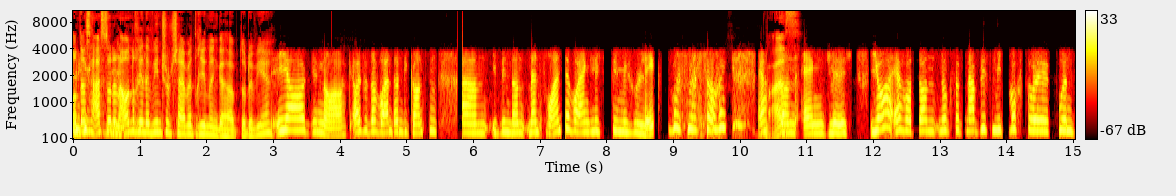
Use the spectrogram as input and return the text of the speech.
und das hast du dann auch noch in der Windschutzscheibe drinnen gehabt, oder wie? Ja, genau. Also da waren dann die ganzen, ähm, ich bin dann, mein Freund, der war eigentlich ziemlich relaxed, muss man sagen. Er Was? Dann eigentlich, ja, er hat dann nur gesagt, na bis Mittwoch soll vorn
